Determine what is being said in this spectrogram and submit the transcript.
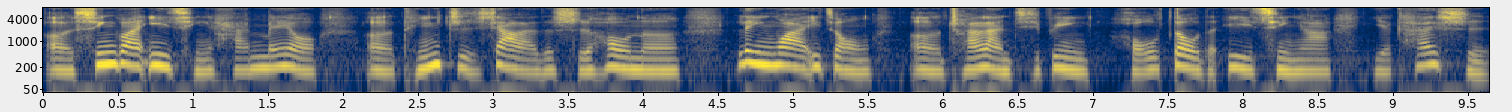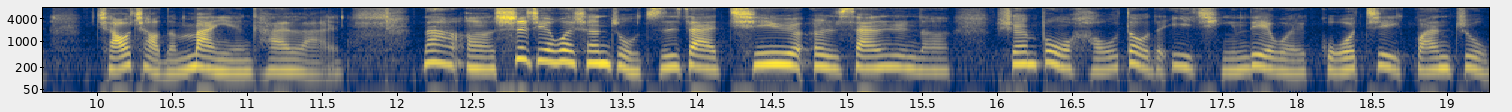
呃新冠疫情还没有呃停止下来的时候呢，另外一种呃传染疾病。猴痘的疫情啊，也开始悄悄的蔓延开来。那呃，世界卫生组织在七月二十三日呢，宣布猴痘的疫情列为国际关注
